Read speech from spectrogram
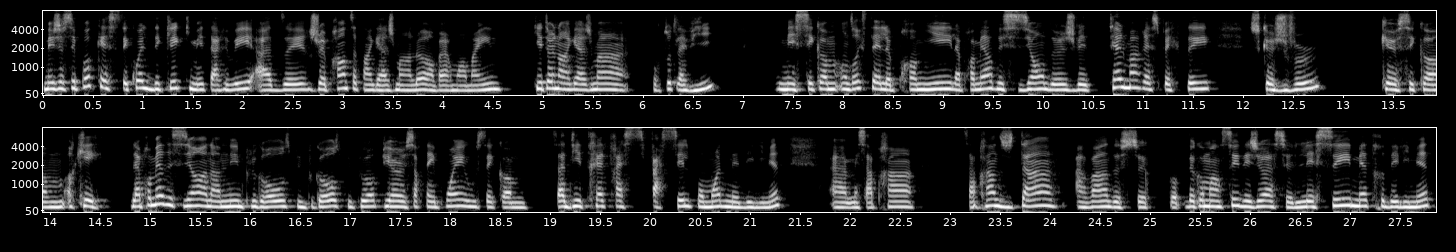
Mais je sais pas que c'était quoi le déclic qui m'est arrivé à dire je vais prendre cet engagement-là envers moi-même, qui est un engagement pour toute la vie. Mais c'est comme, on dirait que c'était le premier, la première décision de je vais tellement respecter ce que je veux que c'est comme, OK, la première décision en a amené une plus grosse, puis une plus grosse, puis une plus grosse, puis à un certain point où c'est comme, ça devient très facile pour moi de mettre des limites. Euh, mais ça prend, ça prend du temps avant de se, de commencer déjà à se laisser mettre des limites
